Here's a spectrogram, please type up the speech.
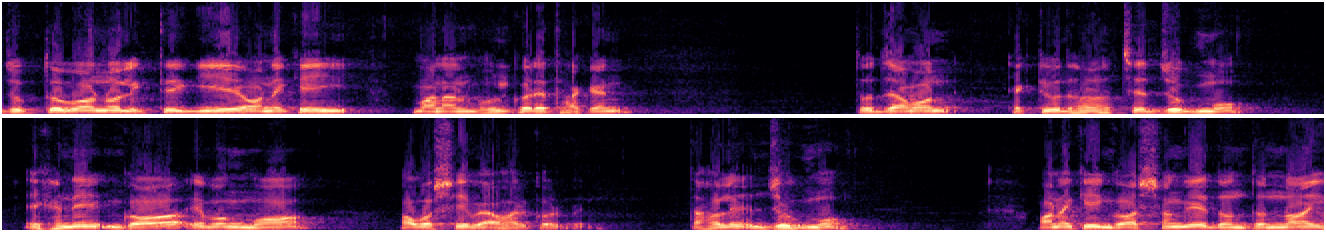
যুক্ত বর্ণ লিখতে গিয়ে অনেকেই বানান ভুল করে থাকেন। তো যেমন একটি উদাহরণ হচ্ছে যুগ্ম। এখানে গ এবং ম অবশ্যই ব্যবহার করবেন। তাহলে যুগ্ম। অনেকেই গর সঙ্গে দন্ত নয়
